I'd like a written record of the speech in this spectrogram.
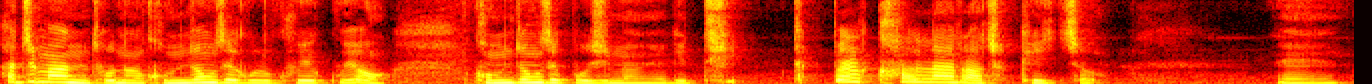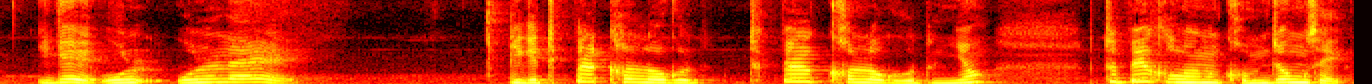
하지만 저는 검정색으로 구했고요. 검정색 보시면 여기 티, 특별 컬러라 적혀 있죠. 네. 이게 올, 원래 이게 특별 컬러 특별 컬러거든요. 특별 컬러는 검정색.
